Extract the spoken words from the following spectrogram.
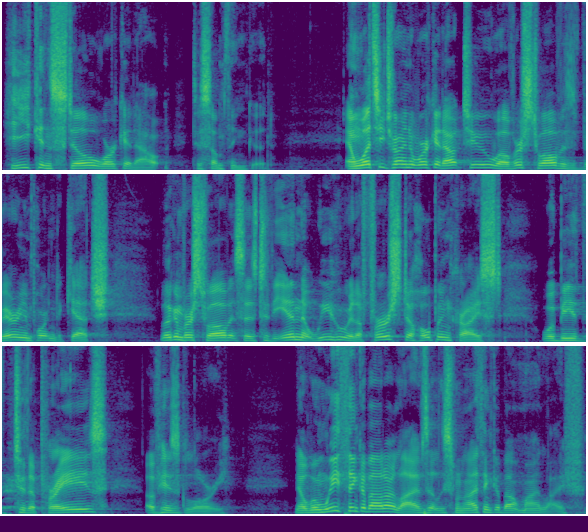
He can still work it out to something good. And what's He trying to work it out to? Well, verse 12 is very important to catch. Look in verse 12, it says, To the end that we who were the first to hope in Christ will be to the praise of His glory. Now, when we think about our lives, at least when I think about my life,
